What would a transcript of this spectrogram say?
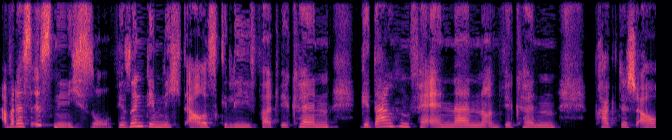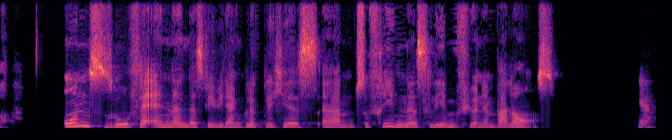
Aber das ist nicht so. Wir sind dem nicht ausgeliefert. Wir können Gedanken verändern und wir können praktisch auch uns so verändern, dass wir wieder ein glückliches, ähm, zufriedenes Leben führen im Balance. Ja,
